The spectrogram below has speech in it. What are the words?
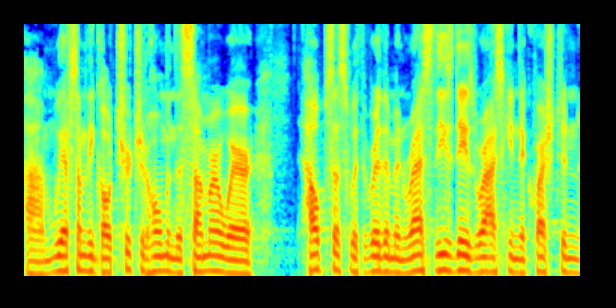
Um, we have something called Church at Home in the summer where helps us with rhythm and rest. These days, we're asking the question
